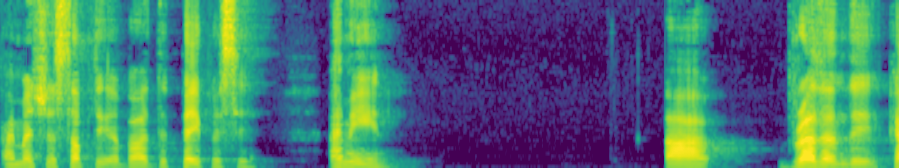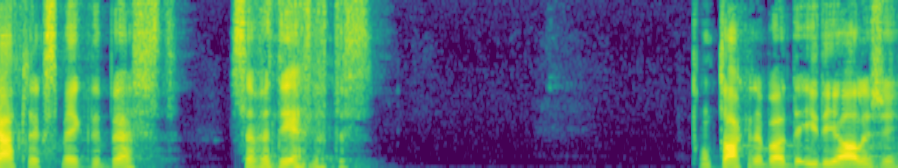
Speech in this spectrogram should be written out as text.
I mentioned something about the papacy. I mean, our brethren, the Catholics, make the best Seventh day Adventists. I'm talking about the ideology.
